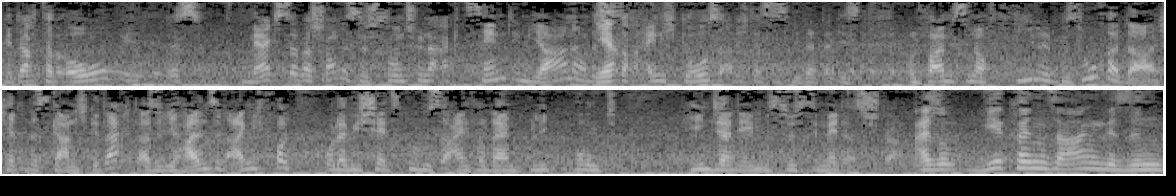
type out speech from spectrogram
gedacht habe, oh, das merkst du aber schon, es ist so ein schöner Akzent im Jahr ne? und es Ja. ist doch eigentlich großartig, dass es wieder da ist. Und vor allem sind noch viele Besucher da. Ich hätte das gar nicht gedacht. Also die Hallen sind eigentlich voll. Oder wie schätzt du das ein von deinem Blickpunkt hinter dem System Matters Stand? Also wir können sagen, wir sind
